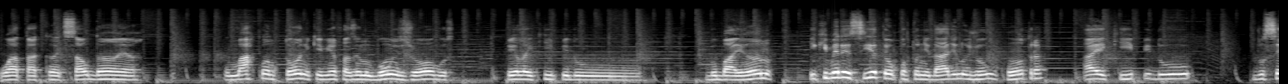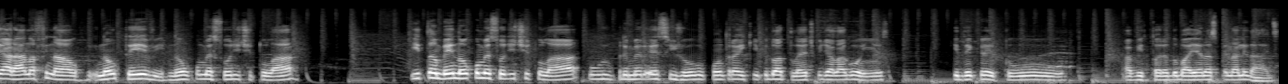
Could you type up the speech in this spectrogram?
o atacante Saldanha, o Marco Antônio, que vinha fazendo bons jogos pela equipe do, do Baiano e que merecia ter oportunidade no jogo contra a equipe do, do Ceará na final. E não teve, não começou de titular, e também não começou de titular o primeiro esse jogo contra a equipe do Atlético de Alagoinhas, que decretou a vitória do Bahia nas penalidades.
